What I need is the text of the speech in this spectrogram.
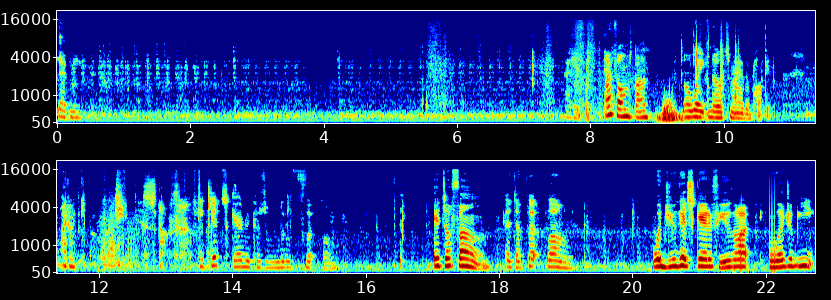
let me. I hate My phone's gone. Oh wait, no, it's my other pocket. Why do I keep repeating this stuff? He gets scared because of a little flip phone. It's a phone. It's a flip phone. Would you get scared if you got? Would you be?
